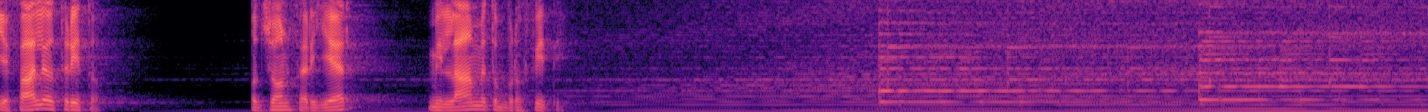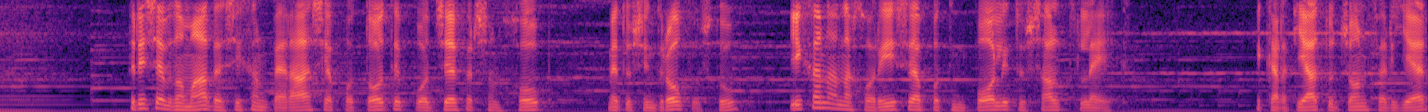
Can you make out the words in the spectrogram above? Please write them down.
Κεφάλαιο τρίτο. Ο Τζον Φεριέρ μιλά με τον προφήτη. Τρεις εβδομάδες είχαν περάσει από τότε που ο Τζέφερσον Χόπ με τους συντρόφους του είχαν αναχωρήσει από την πόλη του Salt Lake. Η καρδιά του Τζον Φεριέρ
